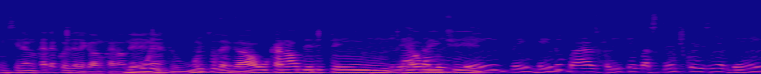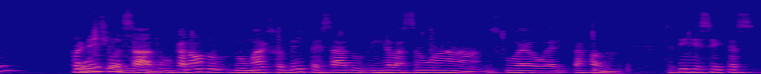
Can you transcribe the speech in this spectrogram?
ensinando cada coisa legal no canal dele, né? muito, muito legal. O canal dele tem E lá tá realmente. bem, bem, bem do básico ali, tem bastante coisinha bem. Foi bem pensado. né? O canal do, do Marcos foi bem pensado em relação a isso que o Eric está falando. Você tem receitas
